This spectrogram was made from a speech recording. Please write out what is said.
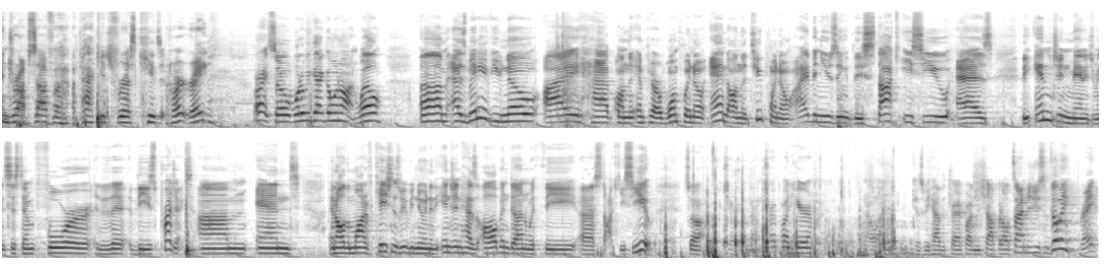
and drops off a, a package for us kids at heart, right? All right, so what do we got going on? Well, um, as many of you know, I have on the MPR 1.0 and on the 2.0, I've been using the stock ECU as the engine management system for the, these projects. Um, and, and all the modifications we've been doing to the engine has all been done with the uh, stock ECU. So I'm gonna put you on the tripod here. Because we have the tripod in the shop at all time to do some filming, right?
